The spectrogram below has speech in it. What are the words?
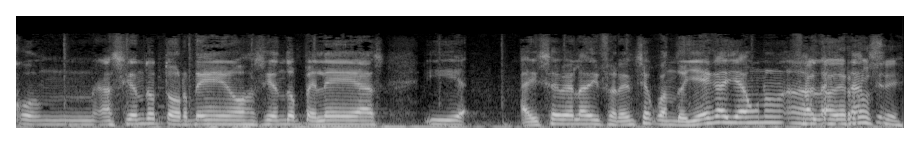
con haciendo torneos, haciendo peleas y ahí se ve la diferencia. Cuando llega ya uno a Falta la de roce.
